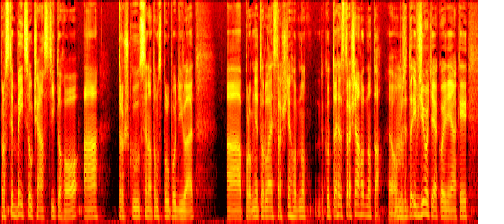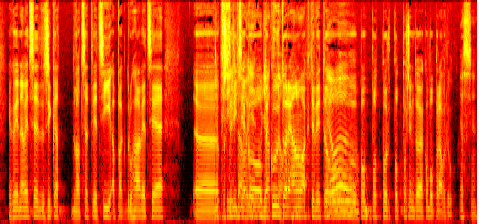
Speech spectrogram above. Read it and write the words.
prostě být součástí toho a trošku se na tom spolu podílet. a pro mě tohle je strašně hodnot, jako to je strašná hodnota, jo? Hmm. protože to i v životě jako je nějaký, jako jedna věc je říkat 20 věcí a pak druhá věc je Uh, prostě říct jako bekuju to reálnou aktivitou, jo, jo. Po, podpor, podpořím to jako opravdu. Jasně.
